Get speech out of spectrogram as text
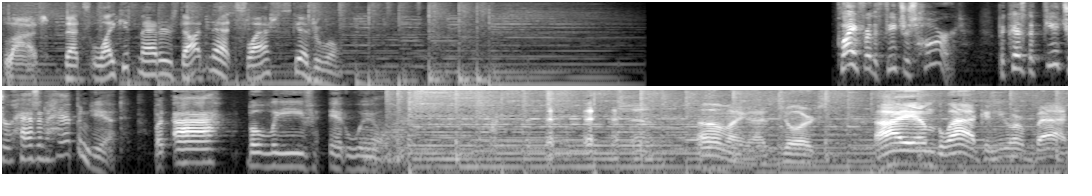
lives. That's likeitmatters.net slash schedule. Playing for the future's hard because the future hasn't happened yet. But I believe it will. oh my God, George. I am black, and you are back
